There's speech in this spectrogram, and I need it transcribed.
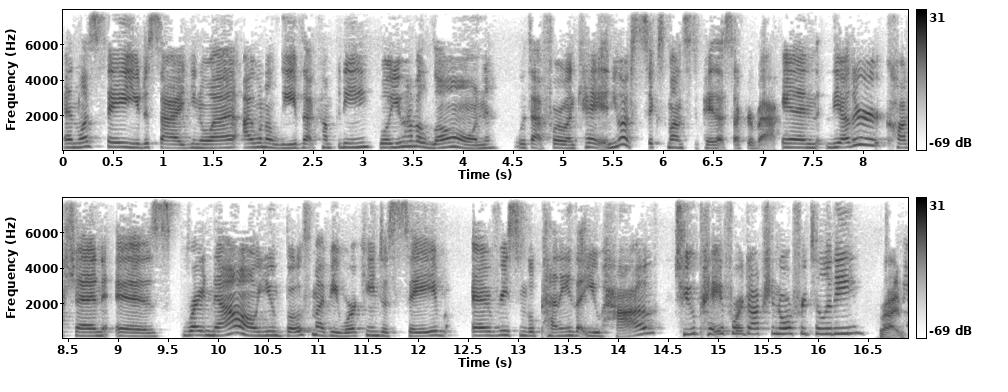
And let's say you decide, you know what, I want to leave that company. Well, you have a loan with that 401k and you have six months to pay that sucker back. And the other caution is right now, you both might be working to save every single penny that you have to pay for adoption or fertility. Right. And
